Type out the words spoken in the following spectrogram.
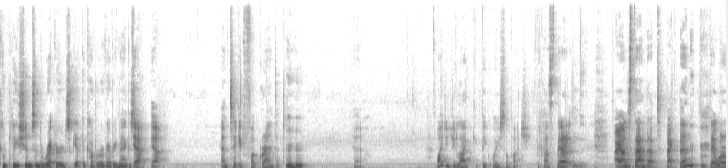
completions and the records get the cover of every magazine. Yeah, yeah. And take it for granted. Mm-hmm. Yeah. Why did you like Big Way so much? Because there, I understand that back then there were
